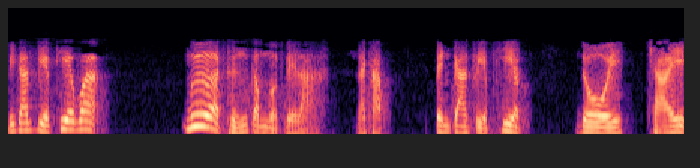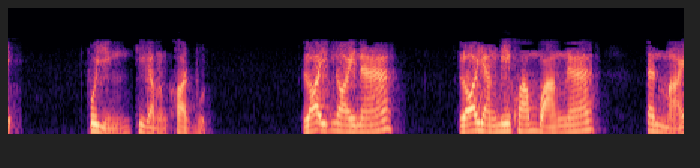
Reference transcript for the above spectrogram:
มีการเปรียบเทียบว่า เมื่อถึงกำหนดเวลานะครับ เป็นการเปรียบเทียบโดยใช้ผู้หญิงที่กำลังคลอดบุตร รออีกหน่อยนะ รออย่างมีความหวังนะนั่นหมาย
